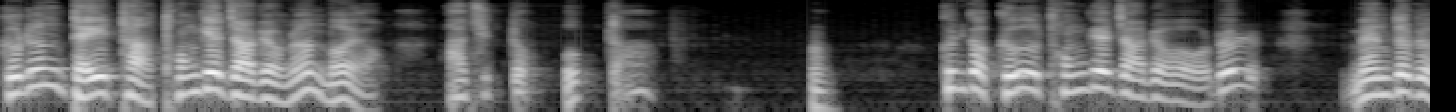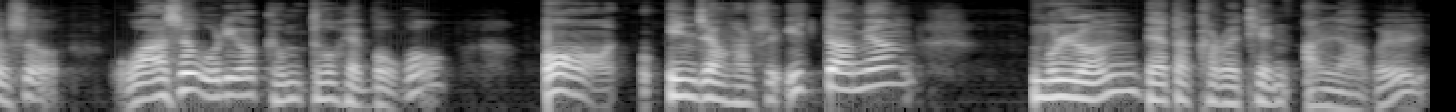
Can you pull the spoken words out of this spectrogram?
그런 데이터 통계 자료는 뭐요? 아직도 없다. 그러니까 그 통계 자료를 만들어서 와서 우리가 검토해보고 어 인정할 수 있다면 물론 베타카로틴 알약을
